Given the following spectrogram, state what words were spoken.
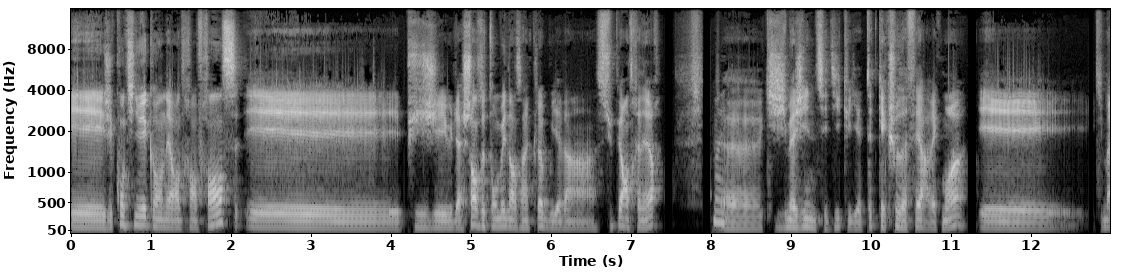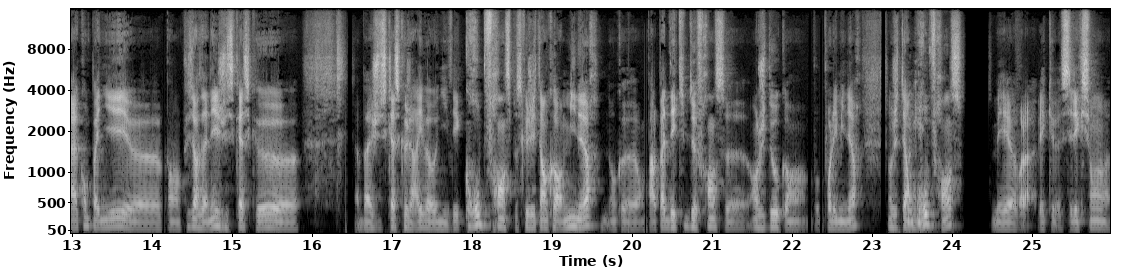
Et j'ai continué quand on est rentré en France. Et puis j'ai eu la chance de tomber dans un club où il y avait un super entraîneur euh, qui j'imagine s'est dit qu'il y a peut-être quelque chose à faire avec moi et qui m'a accompagné euh, pendant plusieurs années jusqu'à ce que euh, bah, jusqu'à ce que j'arrive à haut niveau. Groupe France parce que j'étais encore mineur, donc on parle pas d'équipe de France en judo quand, pour, les mineurs. Donc j'étais en groupe France, mais voilà avec sélection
